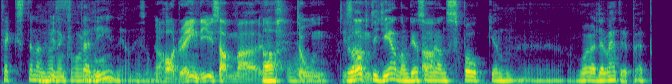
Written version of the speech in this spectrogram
texterna ändå. linjen. Liksom. Ja, Hard Rain, det är ju samma Ja, ton rakt tillsammans. igenom. Det är som Ja. en spoken eh, word, eller vad heter det? Ett,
